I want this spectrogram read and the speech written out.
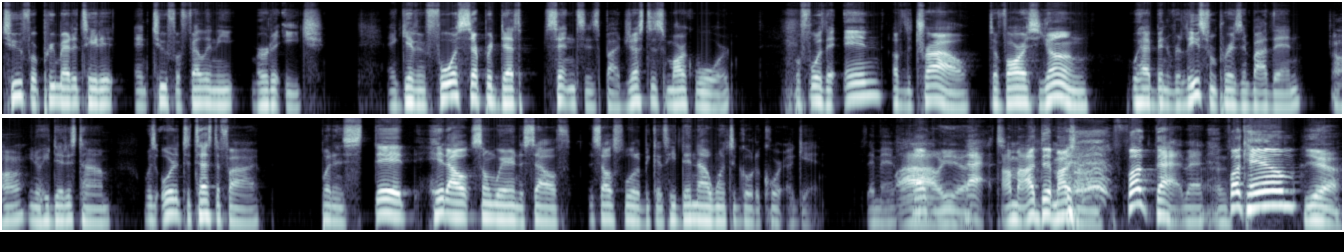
two for premeditated and two for felony murder each, and given four separate death sentences by Justice Mark Ward. Before the end of the trial, Tavares Young, who had been released from prison by then, Uh huh. you know, he did his time, was ordered to testify, but instead hid out somewhere in the South, South Florida because he did not want to go to court again. He said, man, Wow. fuck yeah. that. I'm, I did my time. fuck that, man. fuck him. Yeah,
